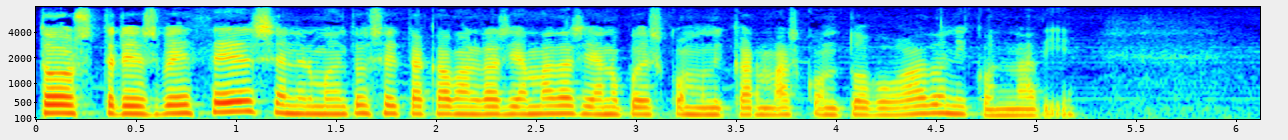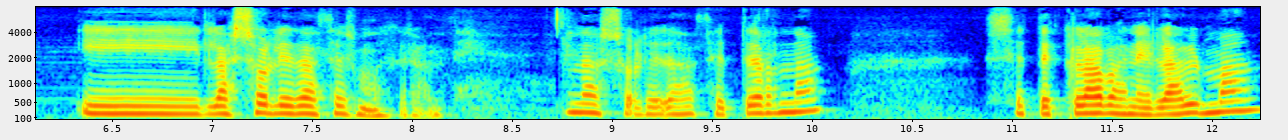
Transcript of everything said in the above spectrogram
dos, tres veces, en el momento que se te acaban las llamadas ya no puedes comunicar más con tu abogado ni con nadie. Y la soledad es muy grande, una soledad eterna, se te clava en el alma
